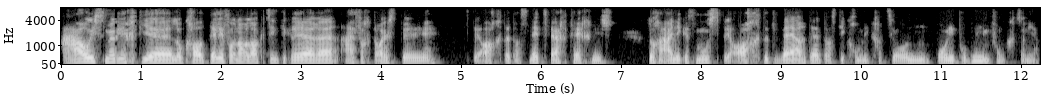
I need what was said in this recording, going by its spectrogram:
Auch ist es möglich, die lokale Telefonanlage zu integrieren. Einfach da ist zu beachten, dass netzwerktechnisch durch einiges muss beachtet werden, dass die Kommunikation ohne Problem funktioniert.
